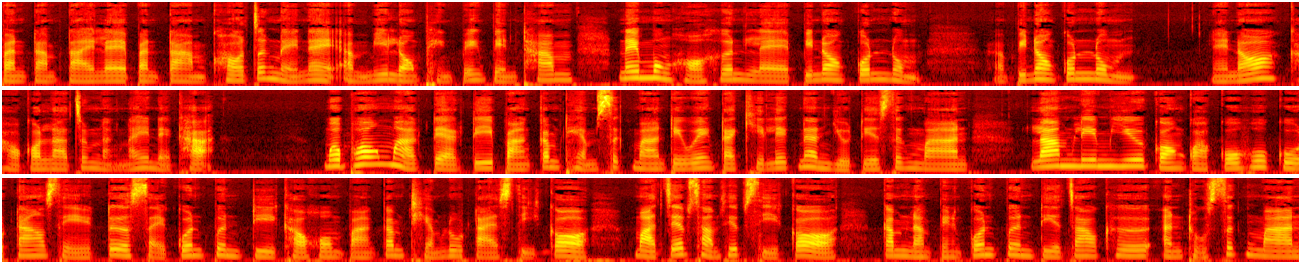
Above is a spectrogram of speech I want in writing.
ปันตามตายแลปันตามคอจังไหนในอ่ำมีลองเพ่งเป้งเป็นธรรมในมุ่งหอเฮิรนแลพี่น้องก้นหนุ่มพี่น้องก้นหนุ่มไหนเนาะเขาก็ลาจังหนังในเนี่ยค่ะเมื่อพ้องหมากแตกตีปางกำแถมซึกมานตีเว้งตาขีเล็กนั่นอยู่ตีซึ่งมานลามลิมยื้อกองกว่าโกโฮกูตั้งเสเตอร์ใส่ก้นปืนตีเขาโฮมปางกำเถียมลูกตายสีก่อมาเจ็บ34ก่อกำนำเป็นก้นปืนตีเจ้าคืออันถูกซึกมัน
